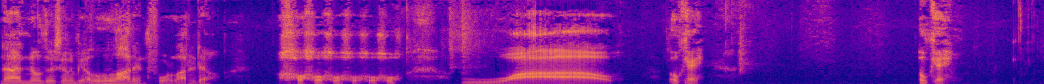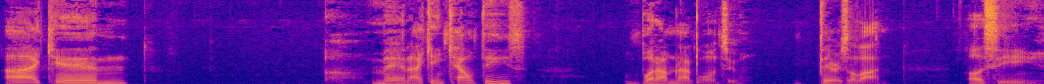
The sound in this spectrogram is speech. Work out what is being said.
Now I know there's going to be a lot in Fort Lauderdale. Ho, ho, ho, ho, ho, ho. Wow. Okay. Okay. I can, man, I can count these, but I'm not going to. There's a lot. Uh, let's see.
